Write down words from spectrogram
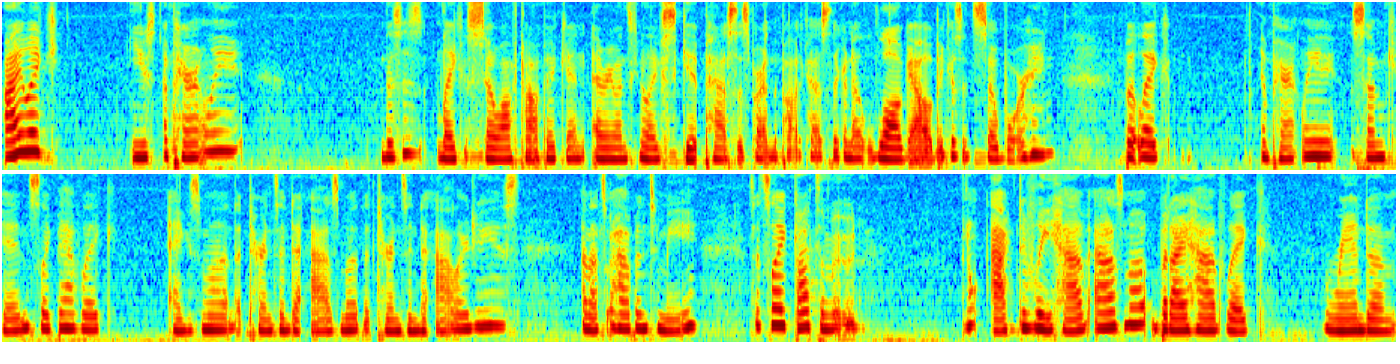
I like use apparently this is like so off topic and everyone's gonna like skip past this part in the podcast they're gonna log out because it's so boring but like apparently some kids like they have like eczema that turns into asthma that turns into allergies and that's what happened to me so it's like That's a mood. i don't actively have asthma but i have like random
